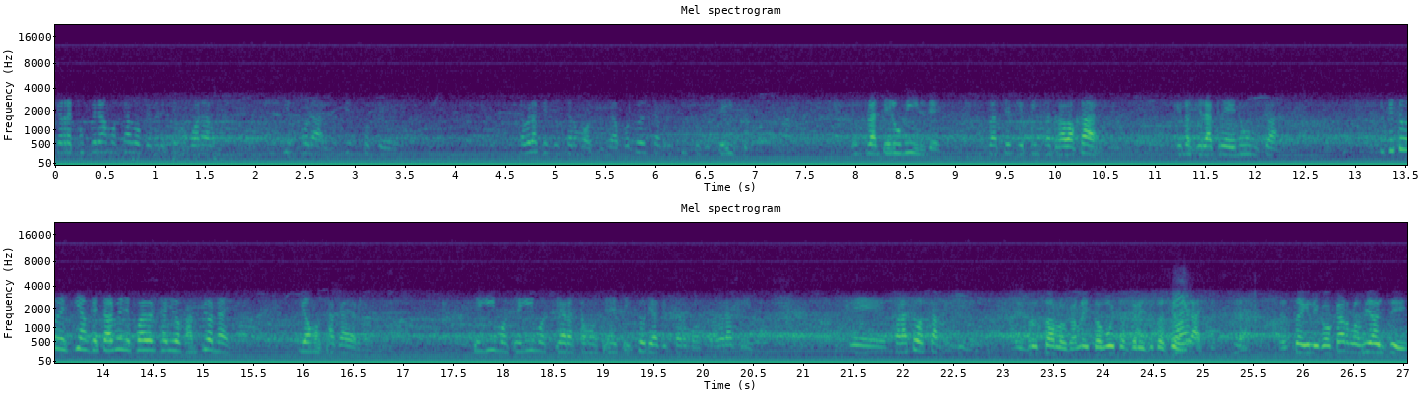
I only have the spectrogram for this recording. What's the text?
que recuperamos algo que merecemos guardar un tiempo largo. Pienso que la verdad que esto es hermoso, por todo el sacrificio que se hizo. Un plantel humilde, un plantel que piensa trabajar, que no se la cree nunca. Y que todos decían que tal vez después de haber salido campeones íbamos a caer. Seguimos, seguimos y ahora estamos en esta historia que es hermosa. La verdad que eh, para todos los disfrutarlo, Carlito. Muchas felicitaciones. El técnico Carlos Bianchi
